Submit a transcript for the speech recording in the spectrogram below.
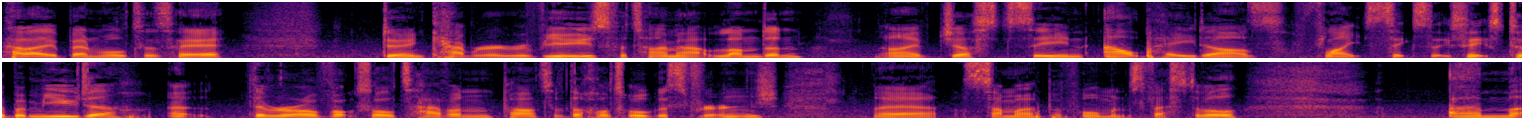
Hello, Ben Walters here, doing cabaret reviews for Time Out London. I've just seen Alp Haydar's Flight 666 to Bermuda at the Royal Vauxhall Tavern, part of the Hot August Fringe, their summer performance festival. Um,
